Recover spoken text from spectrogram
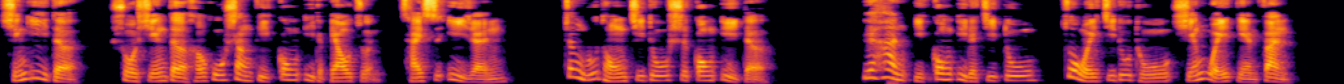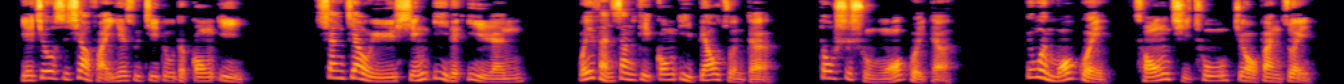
行义的。所行的合乎上帝公义的标准，才是义人。正如同基督是公义的，约翰以公义的基督作为基督徒行为典范，也就是效法耶稣基督的公义。相较于行义的义人，违反上帝公义标准的，都是属魔鬼的，因为魔鬼从起初就犯罪，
